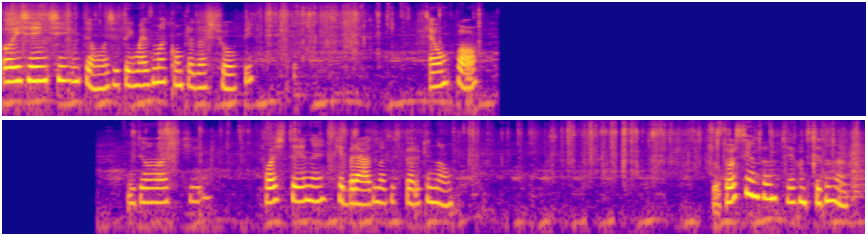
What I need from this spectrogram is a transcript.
Oi, gente. Então, hoje tem mais uma compra da Shopee. É um pó. Então, eu acho que pode ter, né, quebrado, mas espero que não. Tô torcendo pra não ter acontecido nada.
